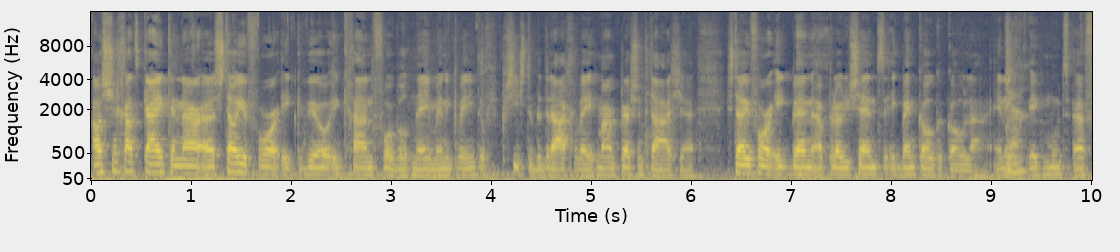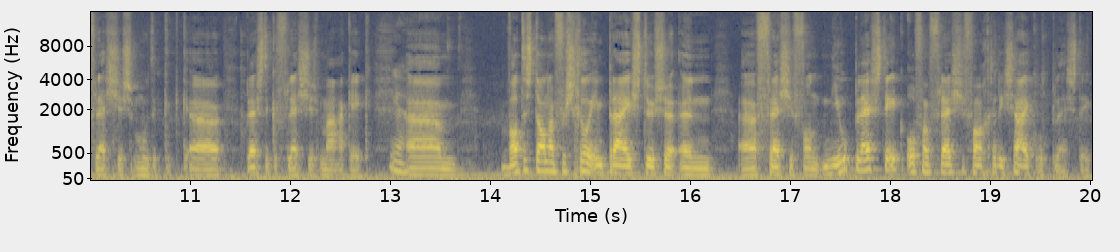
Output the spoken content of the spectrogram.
Als je gaat kijken naar, uh, stel je voor, ik, wil, ik ga een voorbeeld nemen en ik weet niet of je precies de bedragen weet, maar een percentage. Stel je voor, ik ben uh, producent, ik ben Coca-Cola en Ja. ik, ik moet uh, flesjes, moet ik, plastic flesjes maak ik. Um, wat is dan een verschil in prijs tussen een uh, flesje van nieuw plastic of een flesje van gerecycled plastic?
